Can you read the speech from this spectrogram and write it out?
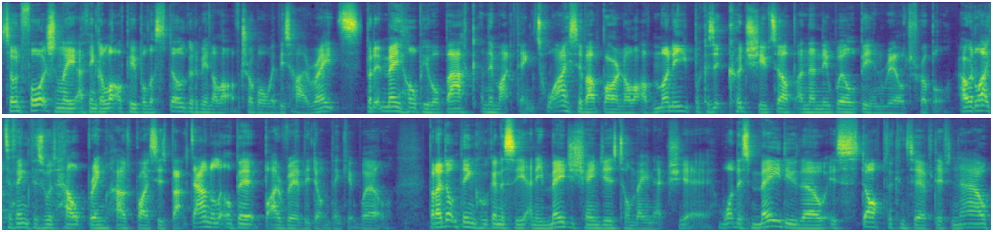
So unfortunately, I think a lot of people are still going to be in a lot of trouble with these high rates, but it may hold people back and they might think twice about borrowing a lot of money because it could shoot up and then they will be in real trouble. I would like to think this would help bring house prices back down a little bit, but I really don't think it will. But I don't think we're going to see any major changes till May next year. What this may do though is stop the Conservatives now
